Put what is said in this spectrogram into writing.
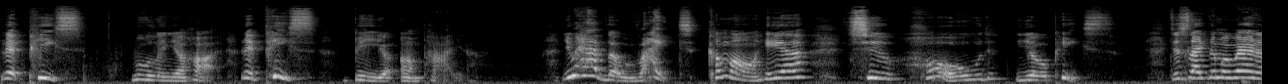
Let peace rule in your heart. Let peace be your umpire. You have the right, come on here, to hold your peace. Just like the Miranda,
